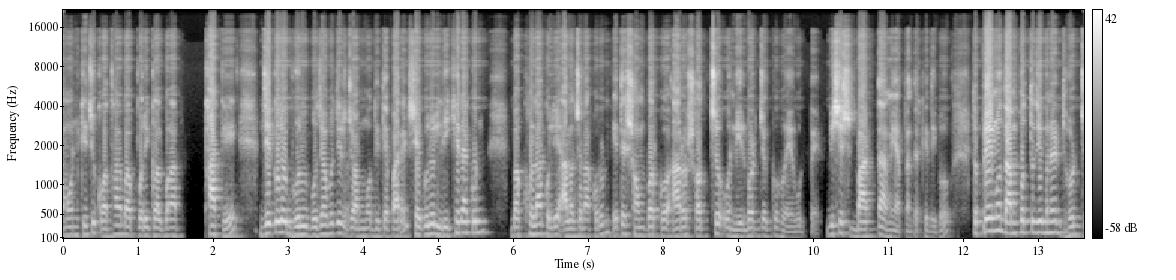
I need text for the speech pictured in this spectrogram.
এমন কিছু কথা বা পরিকল্পনা থাকে, যেগুলো ভুল বোঝাবুঝির জন্ম দিতে পারে, সেগুলো লিখে রাখুন বা খোলাখুলি আলোচনা করুন। এতে সম্পর্ক আরও স্বচ্ছ ও নির্ভরযোগ্য হয়ে উঠবে। বিশেষ বার্তা আমি আপনাদেরকে দিব। তো প্রেম ও দাম্পত্য জীবনের ধৈর্য,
